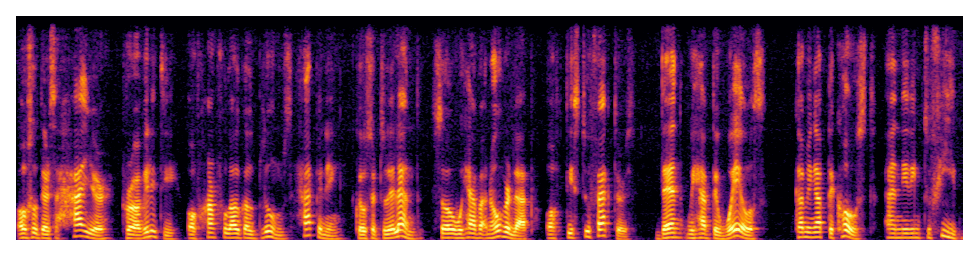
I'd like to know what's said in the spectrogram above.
Also, there's a higher probability of harmful algal blooms happening closer to the land. So we have an overlap of these two factors. Then we have the whales coming up the coast and needing to feed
